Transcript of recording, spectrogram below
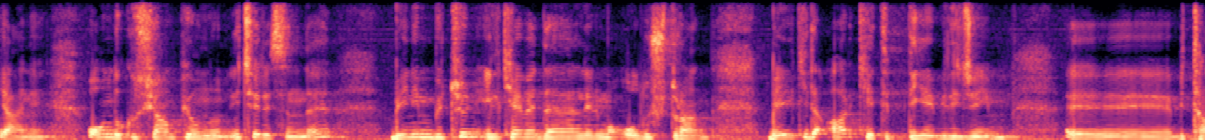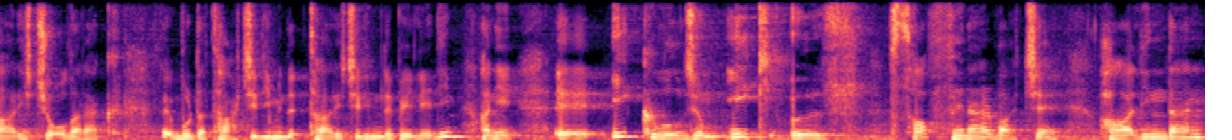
Yani 19 şampiyonluğun içerisinde benim bütün ilke ve değerlerimi oluşturan belki de arketip diyebileceğim e, bir tarihçi olarak e, burada tarihçiliğimi de, tarihçiliğimi de belli edeyim. Hani e, ilk kıvılcım, ilk öz, saf Fenerbahçe halinden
